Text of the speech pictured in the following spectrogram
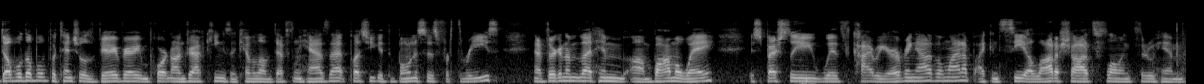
double double potential is very very important on DraftKings, and Kevin Love definitely has that. Plus, you get the bonuses for threes, and if they're going to let him um, bomb away, especially with Kyrie Irving out of the lineup, I can see a lot of shots flowing through him.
